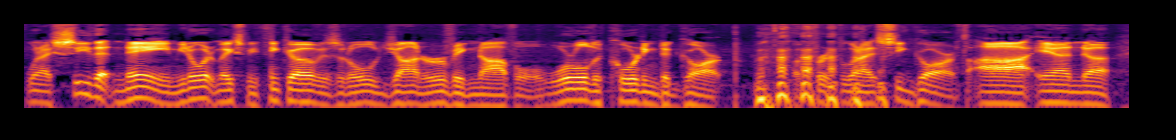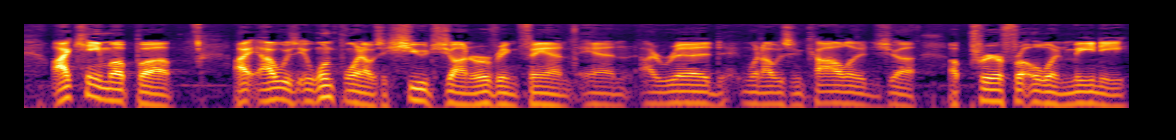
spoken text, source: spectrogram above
when I see that name, you know what it makes me think of is an old John Irving novel, World According to Garp. Uh, when I see Garth, uh, and uh, I came up. Uh, I, I was at one point I was a huge John Irving fan, and I read when I was in college uh, a prayer for Owen Meany,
